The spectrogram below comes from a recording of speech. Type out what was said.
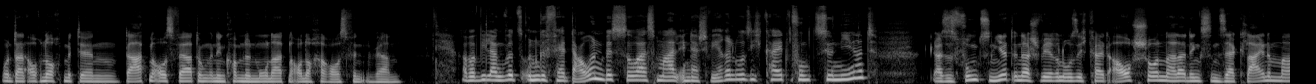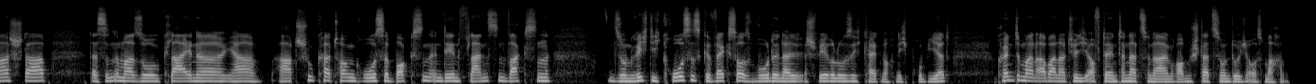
und dann auch noch mit den Datenauswertungen in den kommenden Monaten auch noch herausfinden werden. Aber wie lange wird es ungefähr dauern, bis sowas mal in der Schwerelosigkeit funktioniert? Also es funktioniert in der Schwerelosigkeit auch schon, allerdings in sehr kleinem Maßstab. Das sind immer so kleine, ja, Art Schuhkarton große Boxen, in denen Pflanzen wachsen. So ein richtig großes Gewächshaus wurde in der Schwerelosigkeit noch nicht probiert. Könnte man aber natürlich auf der internationalen Raumstation durchaus machen.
